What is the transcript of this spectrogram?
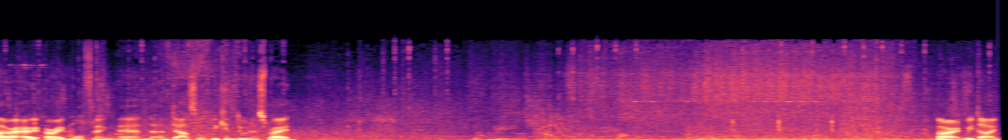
Alright, alright, Morphling and, and Dazzle. We can do this, right? Alright, we died.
